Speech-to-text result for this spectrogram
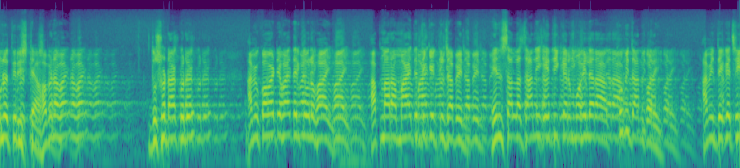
উনত্রিশটা। হবে না ভাই? দুশো টাকা করে? আমি কমিটি ভাইদেরকে বলো ভাই? আপনারা মায়েদের দিকে একটু যাবেন। ইনশাল্লাহ জানি এদিকের মহিলারা খুবই দান করে। আমি দেখেছি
